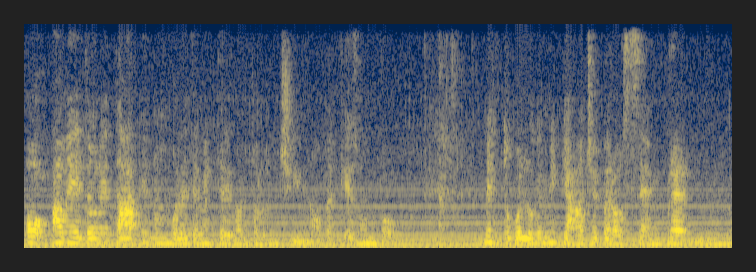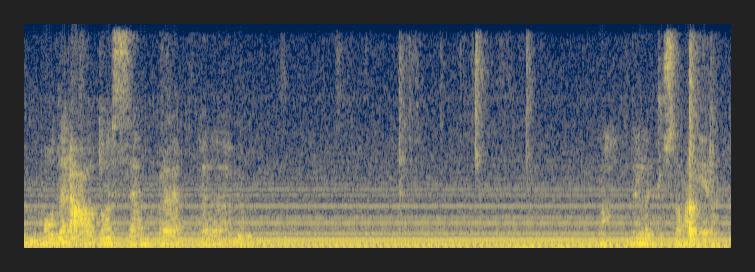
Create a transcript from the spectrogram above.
o avete un'età e non volete mettere i pantaloncini? No perché sono un po' metto quello che mi piace però sempre moderato e sempre eh, nella giusta maniera.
